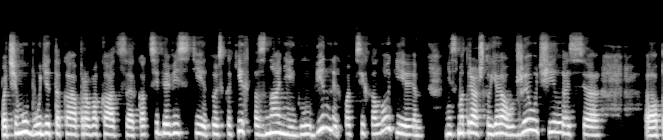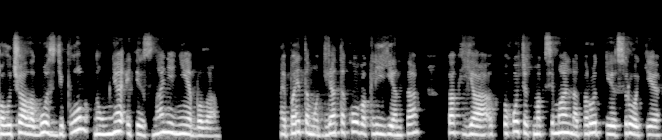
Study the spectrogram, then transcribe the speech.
почему будет такая провокация, как себя вести. То есть каких-то знаний глубинных по психологии, несмотря что я уже училась, э, получала госдиплом, но у меня этих знаний не было. И поэтому для такого клиента – как я, кто хочет максимально короткие сроки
